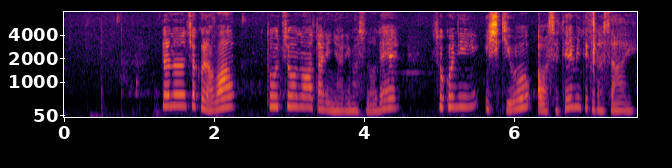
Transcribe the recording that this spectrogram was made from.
第7チャクラは頭頂のあたりにありますのでそこに意識を合わせてみてください。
